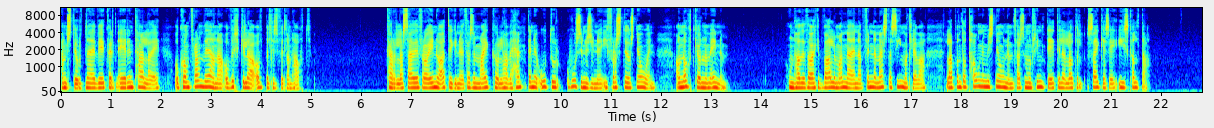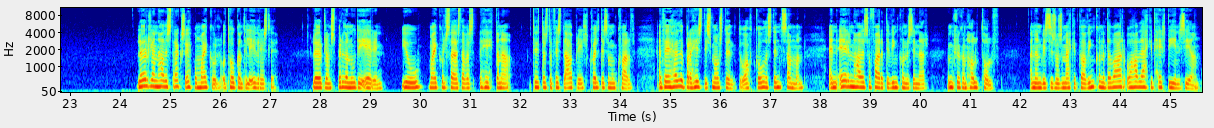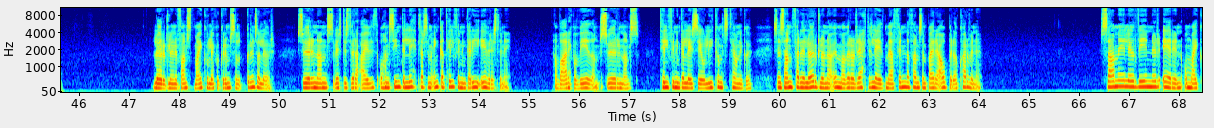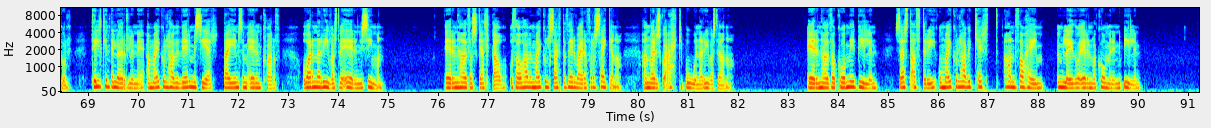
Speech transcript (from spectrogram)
Hann stjórnaði við hvern Erin talaði og kom fram við hana á virkilega ofbeltisfullan hátt. Karla sagði frá einu atvikinu þar sem Michael hafi hendinni út úr húsinu sínu í frosti og snjóin á nóttkjólunum einum. Hún hafði þá ekkit valum annað en að finna næsta símaklefa lappand á tánum í snjónum þar sem hún ringdi til að láta sækja sig í skalda. Laurglann hafði strax upp á Michael og tók hann til yfirheyslu. Laurglann spurði hann út í erinn. Jú, Michael sagðist að hitt hana 21. apríl, kvöldi sem hún kvarf, en þau höfðu bara hist í smá stund og átt góða stund saman, en erinn hafði svo farið til vinkonu sinnar um klukkan hálf tólf, en hann vissi svo sem ekkert hvað vinkonu þetta var og hafði ekkert heyrt í henni síðan. Lauruglunni fannst Michael eitthvað grunnsalegur. Svörun hans virtust vera æfð og hann síndi litlar sem enga tilfinningar í yfirreyslunni. Hann var eitthvað við hann, svörun hans, tilfinningarleysi og líkamstjáningu sem sannferði laurugluna um að vera á réttri leið með að finna þann sem bæri ábyrð á kvarfinu. Samiðilegur vinur Erin og Michael tilkynnti lauruglunni að Michael hafi verið með sér daginn sem Erin kvarf og var hann að rýfast við Erin í síman. Erin hafi þá skellt á og þá hafi Michael sagt að þeir væri að fara að sækja hana. Hann væri sko ekki búin að rýfast við hana. Erin hafi þá komið í bílinn, sest aftur í og Michael hafi kert hann þá heim um leið og Erin var komin inn í bílinn.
